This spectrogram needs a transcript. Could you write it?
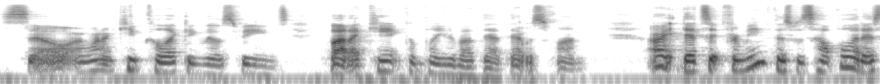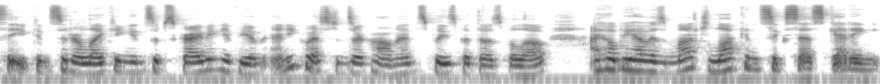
so I want to keep collecting those fiends. But I can't complain about that. That was fun. All right, that's it for me. If this was helpful, I'd ask that you consider liking and subscribing. If you have any questions or comments, please put those below. I hope you have as much luck and success getting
